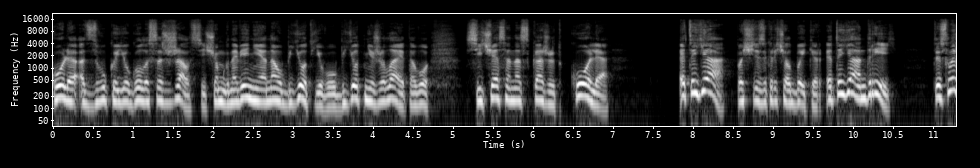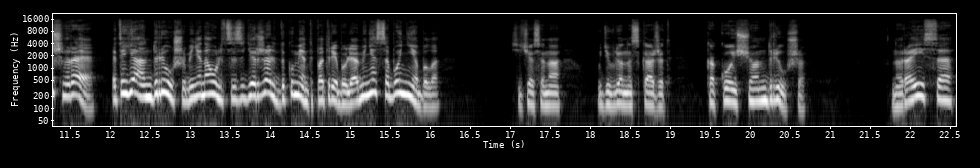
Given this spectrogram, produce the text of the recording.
Коля от звука ее голоса сжался. Еще мгновение она убьет его, убьет, не желая того. Сейчас она скажет «Коля!» «Это я!» — почти закричал Бейкер. «Это я, Андрей!» «Ты слышишь, Рая? Это я, Андрюша. Меня на улице задержали, документы потребовали, а меня с собой не было». Сейчас она удивленно скажет «Какой еще Андрюша?» Но Раиса,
